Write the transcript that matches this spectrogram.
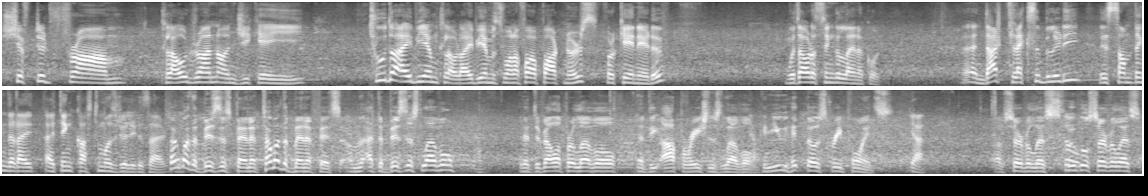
shifted from Cloud Run on GKE to the IBM Cloud. IBM is one of our partners for Knative without a single line of code. And that flexibility is something that I, I think customers really desire. Talk about the business benefit, talk about the benefits at the business level. At the developer level, at the operations level. Yeah. Can you hit those three points? Yeah. Of serverless, so, Google serverless,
